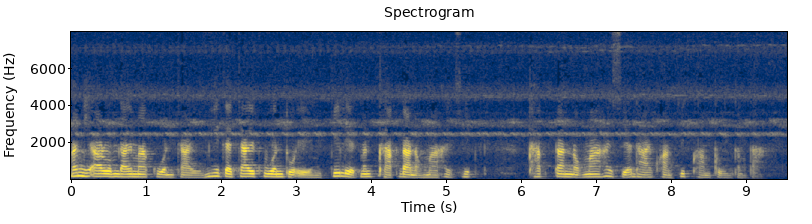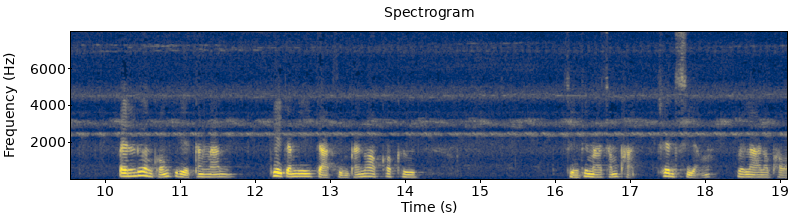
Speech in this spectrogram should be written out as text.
ไม่มีอารมณ์ใดมากวนใจ มีแต่ใจกวนตัวเอง กิเลสมันผลักดันออกมาให้คิดผลักดันออกมาให้เสียดายความคิดความปรุงต่าง เป็นเรื่องของกิเลสทั้งนั้น ที่จะมีจากสิ่งภายนอกก็คือ สิ่งที่มาสัมผัส เช่นเสียงเวลาเราภาว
